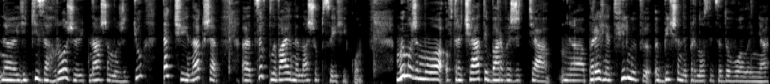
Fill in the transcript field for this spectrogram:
е, які загрожують нашому життю, так чи інакше е, це впливає на нашу психіку. Ми можемо втрачати барви життя, е, перегляд фільмів більше не приносить задоволення,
